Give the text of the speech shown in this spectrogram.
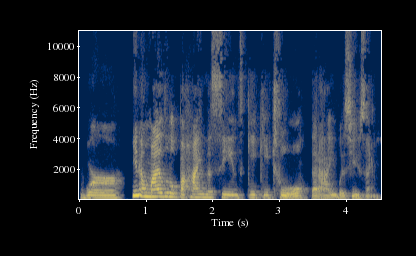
were, you know, my little behind the scenes geeky tool that I was using.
